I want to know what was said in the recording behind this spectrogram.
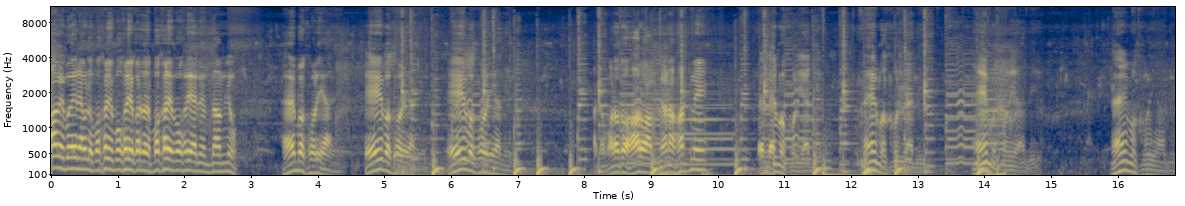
આમે બહેને ઓલો બખડે બખડે કરતા. બખડે બખડે અને નામ લ્યો. હે બખોળિયા હે બખોળિયા હે બખોળિયા આ તમારો તો હારો આમ જાણા હટ ને. એટલે બખોળિયા દે હે બખોળિયા દે હે બખોળિયા દે હે બખોળિયા દે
